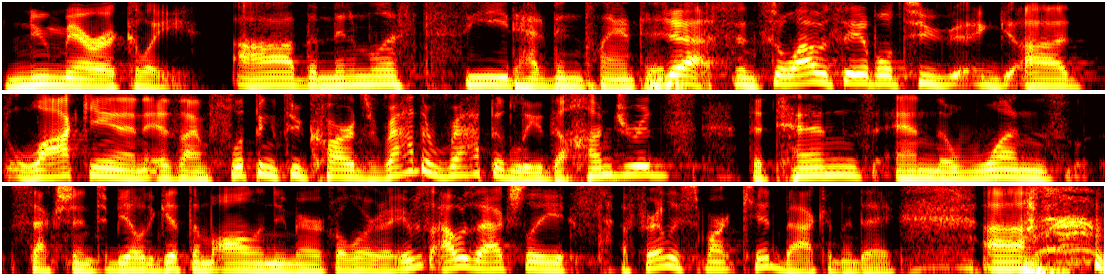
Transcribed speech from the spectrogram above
numerically. Ah, the minimalist seed had been planted. Yes. And so I was able to uh, lock in as I'm flipping through cards rather rapidly the hundreds, the tens, and the ones section to be able to get them all in numerical order. It was I was actually a fairly smart kid back in the day, uh,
